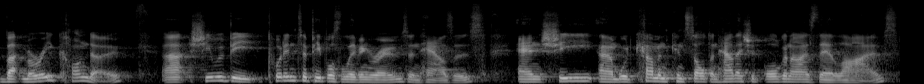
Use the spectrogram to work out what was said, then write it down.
but Marie Kondo, uh, she would be put into people's living rooms and houses, and she um, would come and consult on how they should organize their lives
